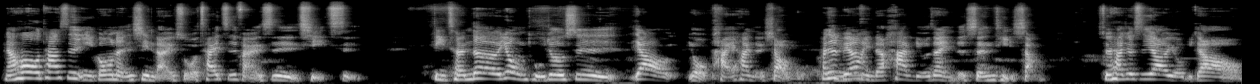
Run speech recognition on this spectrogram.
然后它是以功能性来说，材质反而是其次。底层的用途就是要有排汗的效果，它就不要你的汗留在你的身体上，嗯、所以它就是要有比较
